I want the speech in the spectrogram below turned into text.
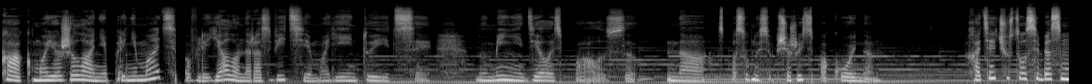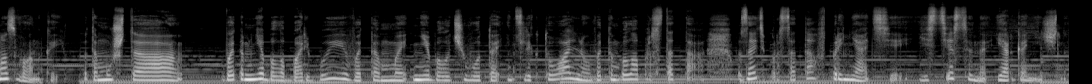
как мое желание принимать повлияло на развитие моей интуиции, на умение делать паузы, на способность вообще жить спокойно. Хотя я чувствовала себя самозванкой, потому что в этом не было борьбы, в этом не было чего-то интеллектуального, в этом была простота. Вы знаете, простота в принятии, естественно и органично.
